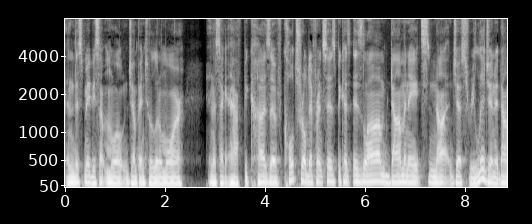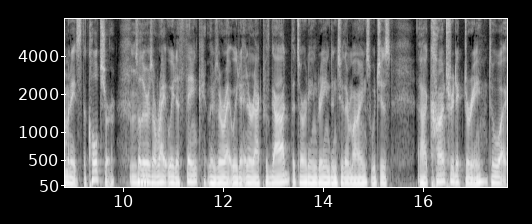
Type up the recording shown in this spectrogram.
and this may be something we'll jump into a little more in the second half because of cultural differences. Because Islam dominates not just religion; it dominates the culture. So there is a right way to think. There's a right way to interact with God that's already ingrained into their minds, which is uh, contradictory to what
